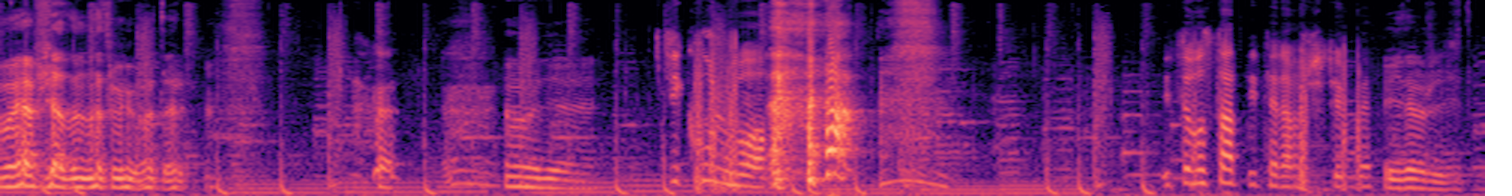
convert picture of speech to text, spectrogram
Bo ja wsiadłem na twój motor. O nie. Ty kurwo. I co w ostatni teraz przy ciebie? I dobrze ci tak.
